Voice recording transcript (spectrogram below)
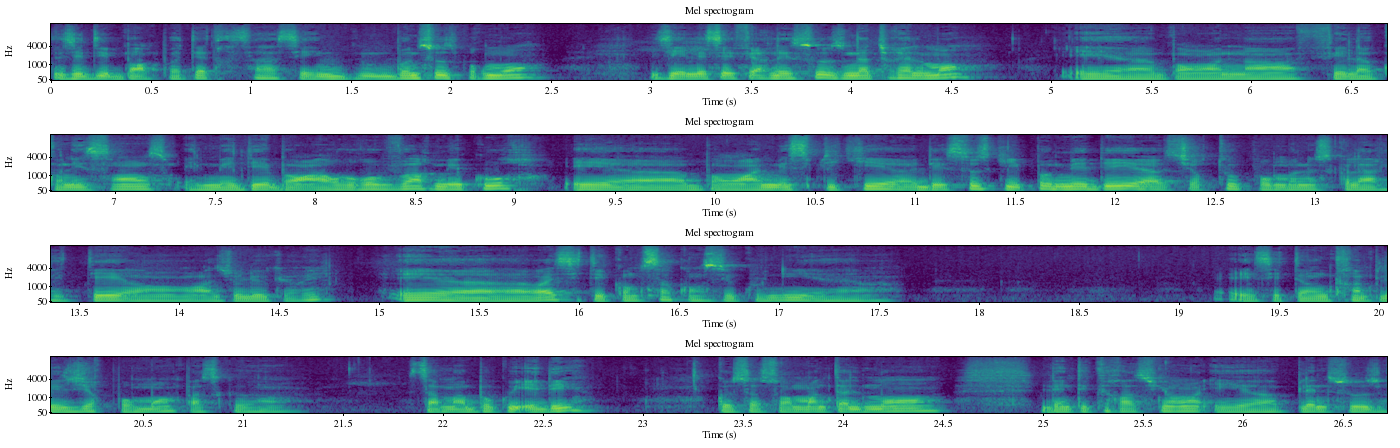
j'ai dit bon peut-être ça c'est une bonne chose pour moi. J'ai laissé faire les choses naturellement. Et euh, bon, on a fait la connaissance. Elle m'aidait bon, à revoir mes cours et euh, bon, à m'expliquer euh, des choses qui peuvent m'aider, surtout pour mon scolarité à Joliot-Curie. Et ouais, c'était comme ça qu'on s'est connus. et c'était un grand plaisir pour moi parce que ça m'a beaucoup aidé, que ce soit mentalement, l'intégration et plein de choses.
